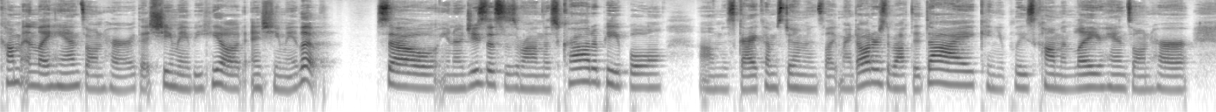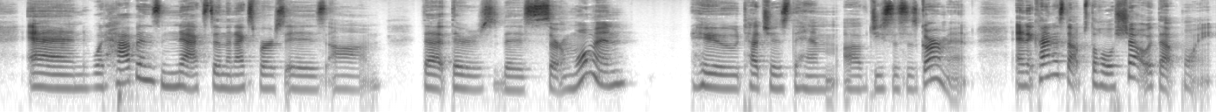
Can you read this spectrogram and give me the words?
come and lay hands on her that she may be healed and she may live so, you know, Jesus is around this crowd of people. Um, this guy comes to him and is like, My daughter's about to die. Can you please come and lay your hands on her? And what happens next in the next verse is um, that there's this certain woman who touches the hem of Jesus's garment. And it kind of stops the whole show at that point.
